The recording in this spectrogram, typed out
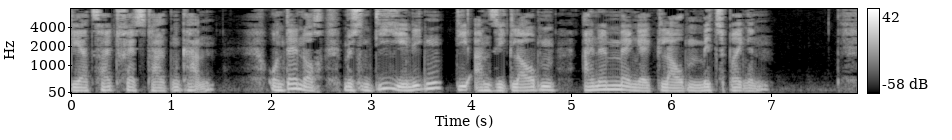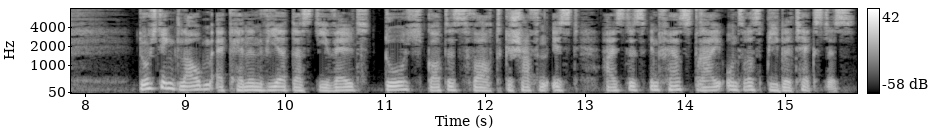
derzeit festhalten kann. Und dennoch müssen diejenigen, die an sie glauben, eine Menge Glauben mitbringen. Durch den Glauben erkennen wir, dass die Welt durch Gottes Wort geschaffen ist, heißt es in Vers 3 unseres Bibeltextes.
